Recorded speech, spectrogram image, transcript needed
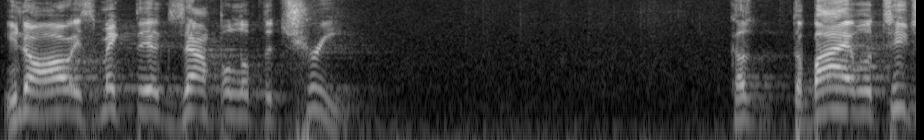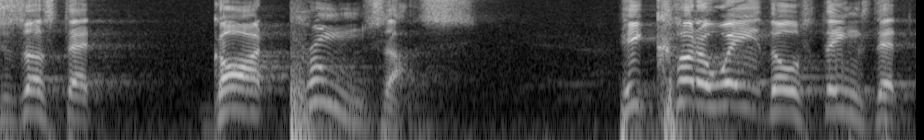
You know, I always make the example of the tree. Because the Bible teaches us that God prunes us. He cut away those things that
